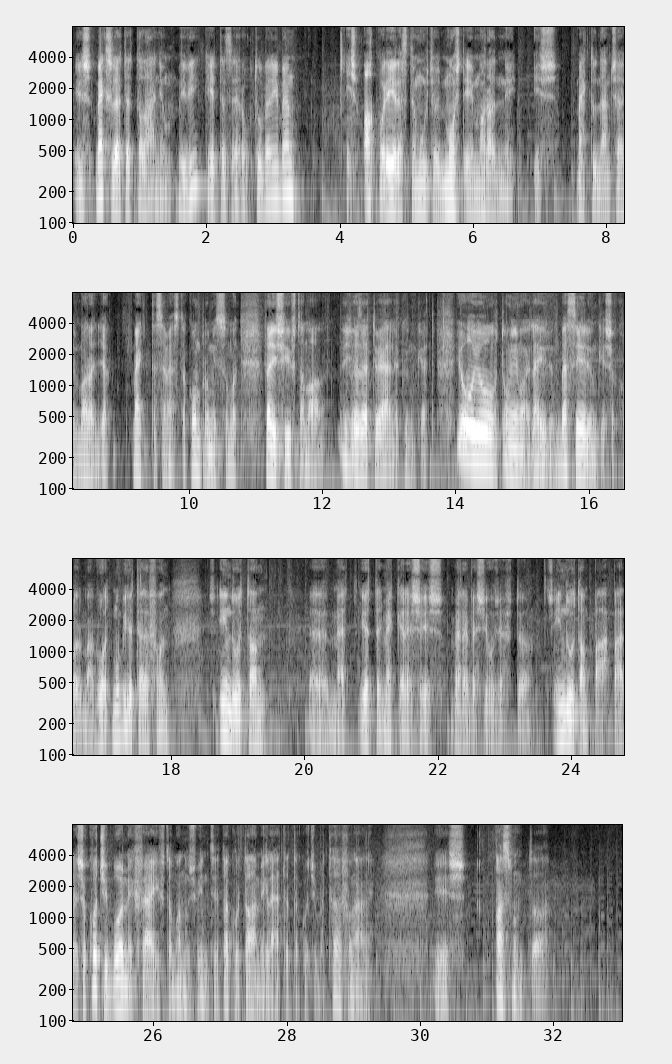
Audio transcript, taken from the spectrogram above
És megszületett a lányom, Vivi, 2000 októberében, és akkor éreztem úgy, hogy most én maradni is meg tudnám csinálni, maradjak, megteszem ezt a kompromisszumot, fel is hívtam a ügyvezető elnökünket. Jó, jó, Tomi, majd leülünk, beszélünk, és akkor már volt mobiltelefon, és indultam, mert jött egy megkeresés Verebes Józseftől. És indultam Pápára, és a kocsiból még felhívtam Annus Vincét, akkor talán még lehetett a kocsiba telefonálni, és azt mondta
